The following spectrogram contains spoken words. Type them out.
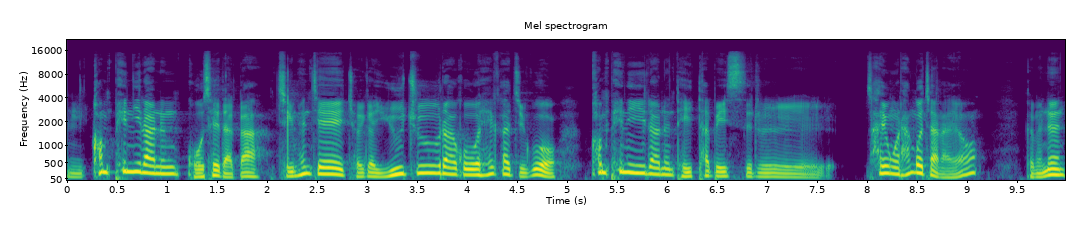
음, 컴퍼니라는 곳에다가 지금 현재 저희가 유주라고 해가지고 컴퍼니라는 데이터베이스를 사용을 한 거잖아요. 그러면은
